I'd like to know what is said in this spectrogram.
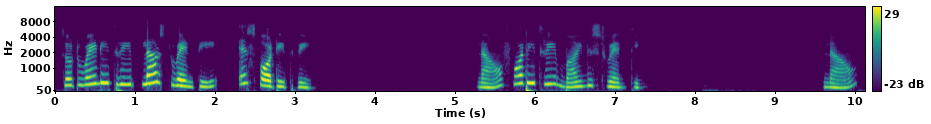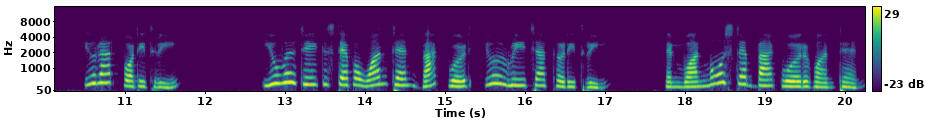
So 23 plus 20 is 43. Now 43 minus 20. Now you're at 43. You will take a step of 110 backward, you'll reach at 33. Then one more step backward of 110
